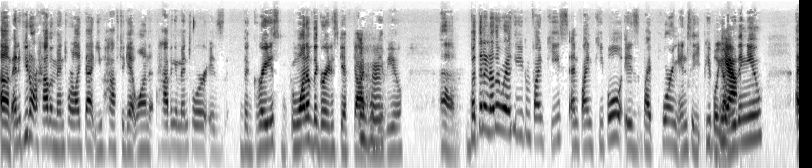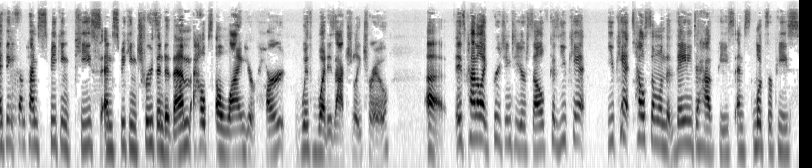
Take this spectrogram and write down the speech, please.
Um, and if you don't have a mentor like that, you have to get one. Having a mentor is the greatest, one of the greatest gifts God mm-hmm. will give you. Um, but then another way I think you can find peace and find people is by pouring into people younger yeah. than you. I think sometimes speaking peace and speaking truth into them helps align your heart with what is actually true. Uh, it's kind of like preaching to yourself because you can't you can't tell someone that they need to have peace and look for peace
